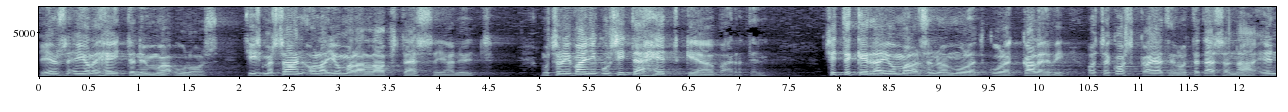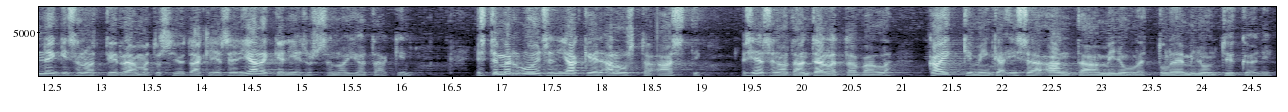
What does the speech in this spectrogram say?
Ja Jeesus ei ole heittänyt mua ulos. Siis mä saan olla Jumalan lapsi tässä ja nyt. Mutta se oli vain niin sitä hetkeä varten. Sitten kerran Jumala sanoi mulle, että kuule Kalevi, ootko koskaan ajatellut tätä sanaa? Ennenkin sanottiin raamatussa jotakin ja sen jälkeen Jeesus sanoi jotakin. Ja sitten mä luin sen jakeen alusta asti ja siinä sanotaan tällä tavalla. Kaikki, minkä isä antaa minulle, tulee minun tyköni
